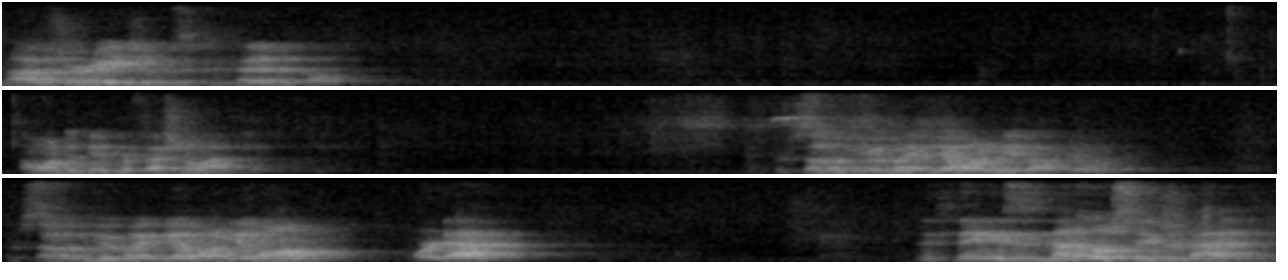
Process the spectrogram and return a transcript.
When I was your age, it was a competitive golf. I wanted to be a professional athlete. For some of you, it might be I want to be a doctor one day. For some of you, it might be I want to be a mom or a dad. And the thing is that none of those things are bad things.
